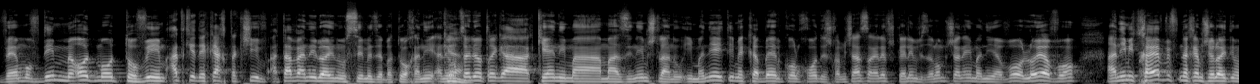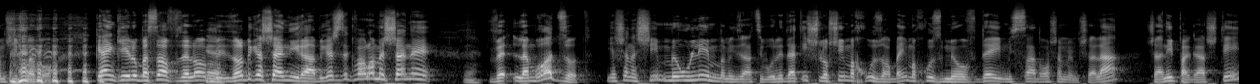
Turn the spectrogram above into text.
והם עובדים מאוד מאוד טובים, עד כדי כך, תקשיב, אתה ואני לא היינו עושים את זה בטוח. אני, אני כן. רוצה להיות רגע כן עם המאזינים שלנו. אם אני הייתי מקבל כל חודש 15,000 שקלים, וזה לא משנה אם אני אבוא או לא אבוא, אני מתחייב בפניכם שלא הייתי ממשיך לבוא. כן, כאילו בסוף, זה לא, כן. זה לא בגלל שאני רע, בגלל שזה כבר לא משנה. כן. ולמרות זאת, יש אנשים מעולים במגזר הציבורי, לדעתי 30 אחוז, 40 אחוז מעובדי משרד ראש הממשלה, שאני פגשתי,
